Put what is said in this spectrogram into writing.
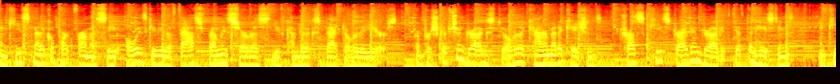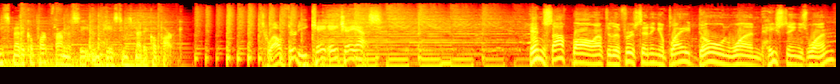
and Keith's Medical Park Pharmacy always give you the fast, friendly service you've come to expect over the years. From prescription drugs to over-the-counter medications, trust Keith's Drive-In Drug at 5th and Hastings and Keith's Medical Park Pharmacy in Hastings Medical Park. 1230 KHAS. In softball, after the first inning of play, Doane won, Hastings won.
